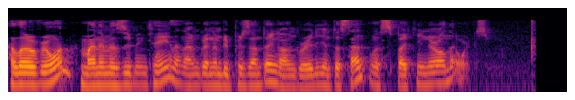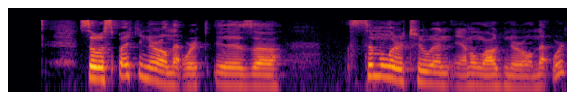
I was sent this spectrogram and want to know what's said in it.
Hello everyone, my name is Zubin Kane and I'm going to be presenting on gradient descent with spiking neural networks. So a spiky neural network is uh, similar to an analog neural network,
